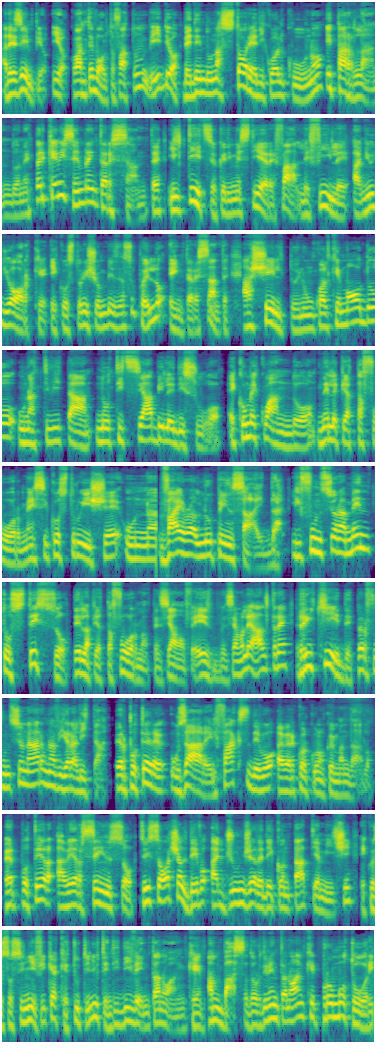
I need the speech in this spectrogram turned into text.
Ad esempio, io quante volte ho fatto un video vedendo una storia di qualcuno e parlandone perché mi sembra interessante. Il tizio che di mestiere fa le file a New York e costruisce un business su quello è interessante interessante. Ha scelto in un qualche modo un'attività notiziabile di suo. È come quando nelle piattaforme si costruisce un viral loop inside. Il funzionamento stesso della piattaforma, pensiamo a Facebook, pensiamo alle altre, richiede per funzionare una viralità. Per poter usare il fax devo avere qualcuno che mandarlo. Per poter aver senso sui social devo aggiungere dei contatti amici e questo significa che tutti gli utenti diventano anche ambassador, diventano anche promotori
